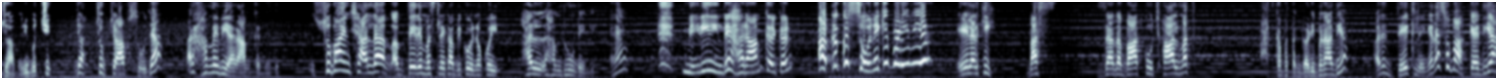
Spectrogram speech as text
جا میری بچی جا چپ چاپ سو جا اور ہمیں بھی آرام کرنے دے۔ صبح انشاءاللہ اب تیرے مسئلے کا بھی کوئی نہ کوئی حل ہم ڈھونڈیں گے میری نیندیں حرام کر کر آپ لوگ کو سونے کی پڑی ہوئی ہے اے لڑکی بس زیادہ بات کو اچھال مت۔ بات کا پتنگ بنا دیا۔ ارے دیکھ لیں گے نا صبح کہہ دیا۔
